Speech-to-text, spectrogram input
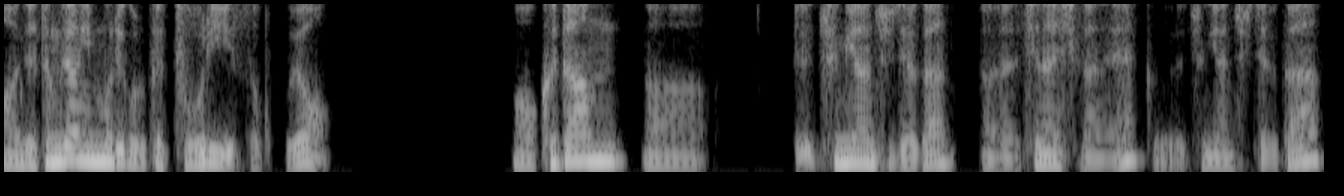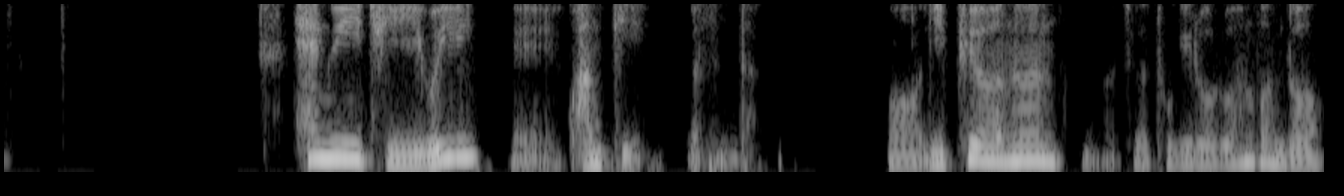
어, 이제 등장인물이 그렇게 둘이 있었고요. 어, 그 다음, 어, 중요한 주제가, 어, 지난 시간에 그 중요한 주제가 행위 뒤의 예, 광기였습니다. 어, 이 표현은 제가 독일어로 한 번 더,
